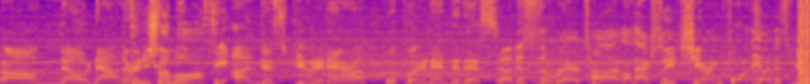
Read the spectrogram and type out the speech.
Oh, no. Now they're Finish in them trouble. off. The undisputed era will put an end to this. Now, this is a rare time. I'm actually cheering for the undisputed.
